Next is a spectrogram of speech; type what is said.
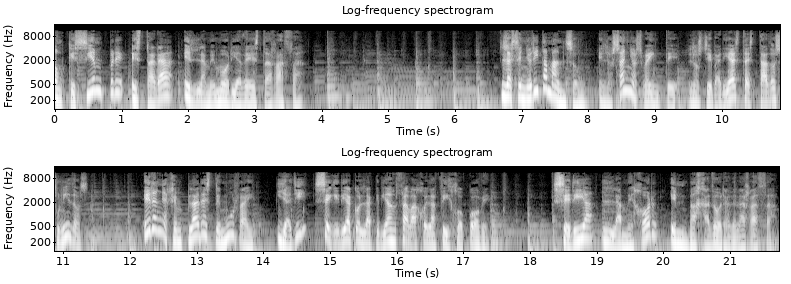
aunque siempre estará en la memoria de esta raza. La señorita Manson, en los años 20, los llevaría hasta Estados Unidos. Eran ejemplares de Murray y allí seguiría con la crianza bajo el afijo Kobe. Sería la mejor embajadora de la raza.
